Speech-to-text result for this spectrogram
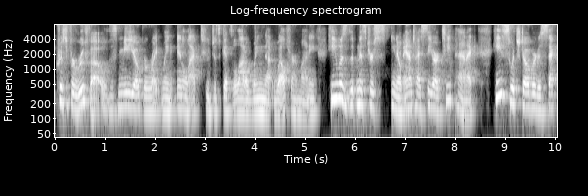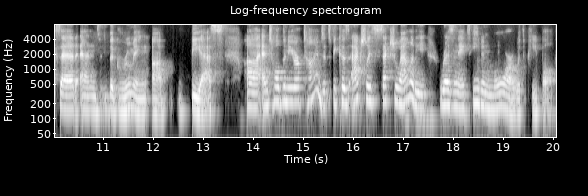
Christopher Rufo, this mediocre right wing intellect who just gets a lot of wingnut welfare money, he was the Mr. You know, anti CRT panic. He switched over to sex ed and the grooming uh, BS uh, and told the New York Times it's because actually sexuality resonates even more with people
